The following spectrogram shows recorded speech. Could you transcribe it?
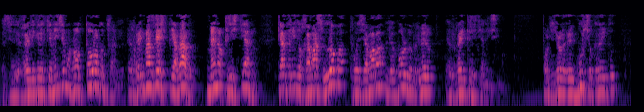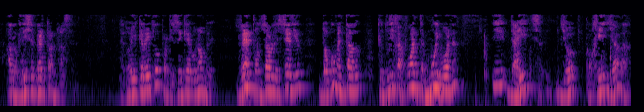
El rey cristianísimo, no, todo lo contrario. El rey más despiadado, menos cristiano que ha tenido jamás Europa, pues llamaba Leopoldo I, el rey cristianísimo. Porque yo le doy mucho crédito a lo que dice Bertrand Russell. Le doy crédito porque sé que es un hombre responsable, serio, documentado, que utiliza fuentes muy buenas y de ahí yo cogí ya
